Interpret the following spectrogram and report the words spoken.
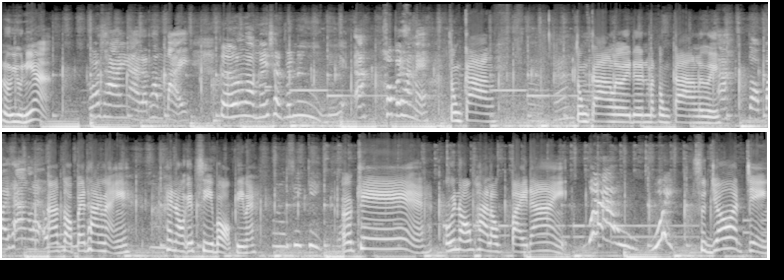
หนูอยู่เนี่ย ก็ใช่ไงแล้วทำไมเธอต้องทำให้ฉันเป็นหนึ่งอย่างนี้อะเข้าไปทางไหนตรงกลาง ตรงกลางเลยเดินมาตรงกลางเลยอะต่อไปทางอะไรอะต่อไปทางไหน ให้น้อง FC บอกดีไหมดูสิจิโอเคอุ้ยน้องพาเราไปได้ ว้าวอุ้ยสุดยอดเจ๋ง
